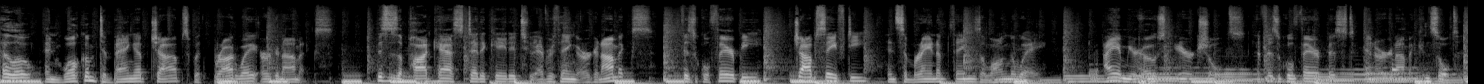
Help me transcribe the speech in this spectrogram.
Hello, and welcome to Bang Up Jobs with Broadway Ergonomics. This is a podcast dedicated to everything ergonomics, physical therapy, job safety, and some random things along the way. I am your host, Eric Schultz, a physical therapist and ergonomic consultant.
